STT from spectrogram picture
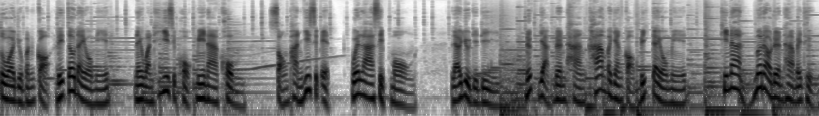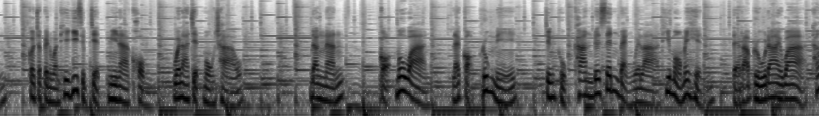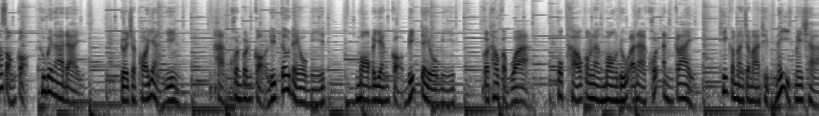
ตัวอยู่บนเกาะ Little Diomede ในวันที่ 26 มีนาคม 2021 เวลา 10 โมง แล้วอยู่ดีๆ นึกอยากเดินทางข้ามไปยังเกาะ Big Diomede ที่นั่นเมื่อเราเดินทางไปถึงก็จะเป็นวันที่ 27 มีนาคม เวลา 7 โมงเช้า ดังนั้นเกาะเมื่อวานและเกาะพรุ่งนี้จึงถูกขั้นด้วยเส้นแบ่งเวลาที่มองไม่เห็น แต่รับรู้ได้ว่าทั้งสองเกาะคือเวลาใด โดยเฉพาะอย่างยิ่ง หากคนบนเกาะ Little Diomede มองไปยังเกาะ Big Diomede ก็เท่ากับว่า พวกเขากำลังมองดูอนาคตอันใกล้ที่กำลังจะมาถึงในอีกไม่ช้า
